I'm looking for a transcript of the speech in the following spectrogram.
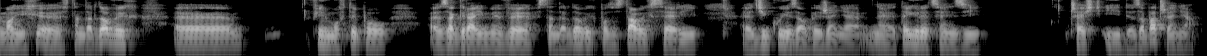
moich standardowych filmów typu zagrajmy w standardowych pozostałych serii. E, dziękuję za obejrzenie e, tej recenzji. Cześć i do zobaczenia.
